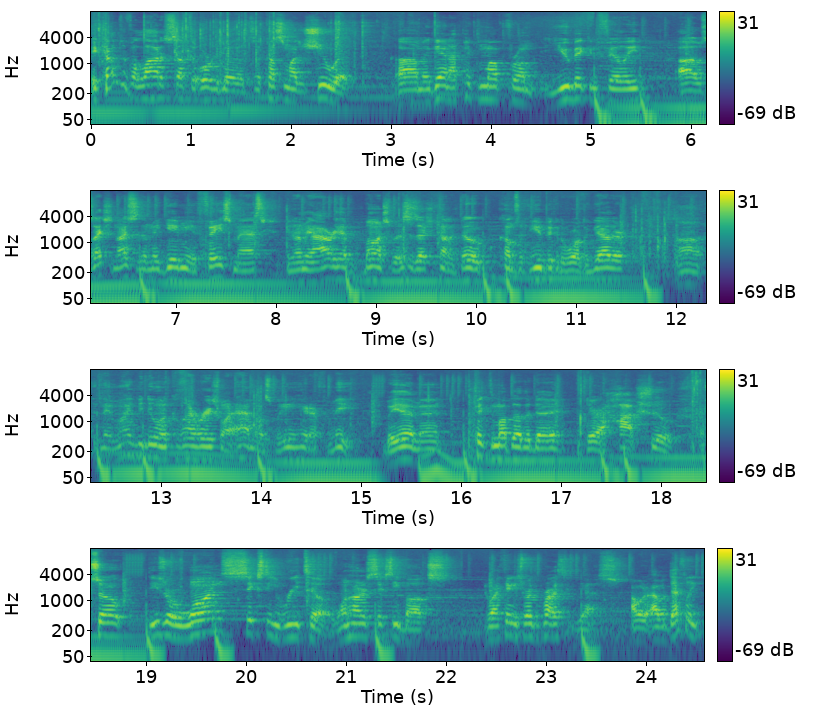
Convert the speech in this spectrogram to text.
it comes with a lot of stuff to, order, to, to customize a shoe with. Um, again, I picked them up from Ubiq in Philly. Uh, it was actually nice of them. They gave me a face mask. You know what I mean? I already have a bunch, but this is actually kind of dope. Comes with you, picking the world together. Uh, and they might be doing a collaboration with Atmos, but you didn't hear that from me. But yeah, man, picked them up the other day. They're a hot shoe. So these are 160 retail, 160 bucks. Do I think it's worth the price? Yes. I would, I would definitely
